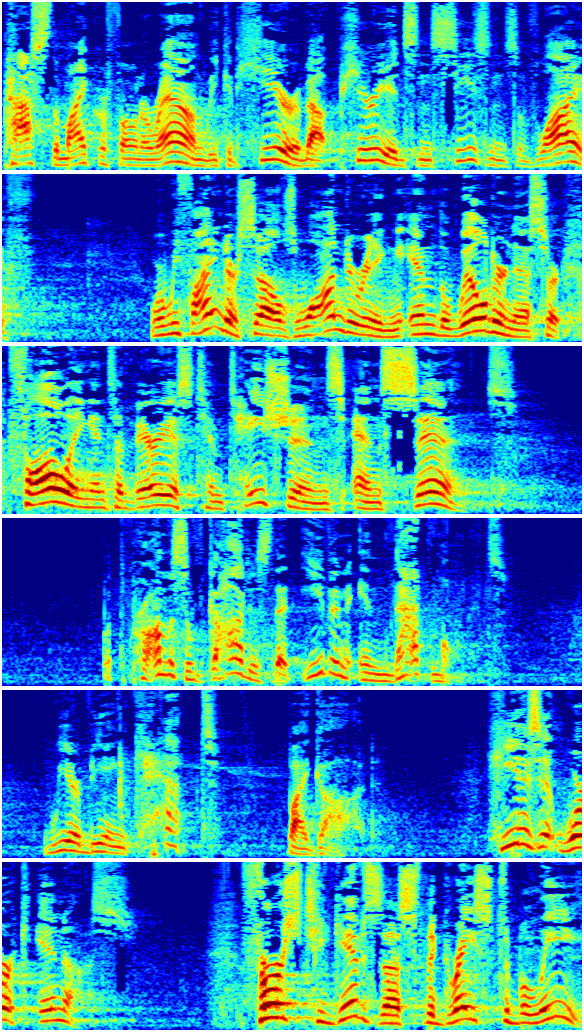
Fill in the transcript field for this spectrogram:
pass the microphone around, we could hear about periods and seasons of life where we find ourselves wandering in the wilderness or falling into various temptations and sins. But the promise of God is that even in that moment, we are being kept by God. He is at work in us. First, He gives us the grace to believe,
